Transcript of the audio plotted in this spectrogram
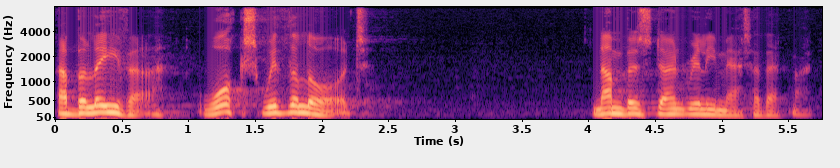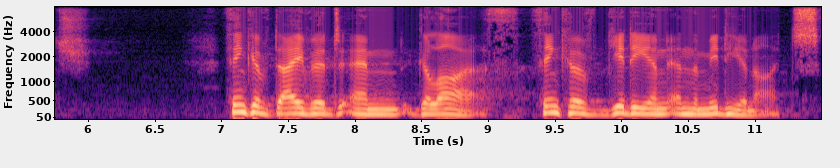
a believer walks with the Lord, numbers don't really matter that much. Think of David and Goliath. Think of Gideon and the Midianites.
